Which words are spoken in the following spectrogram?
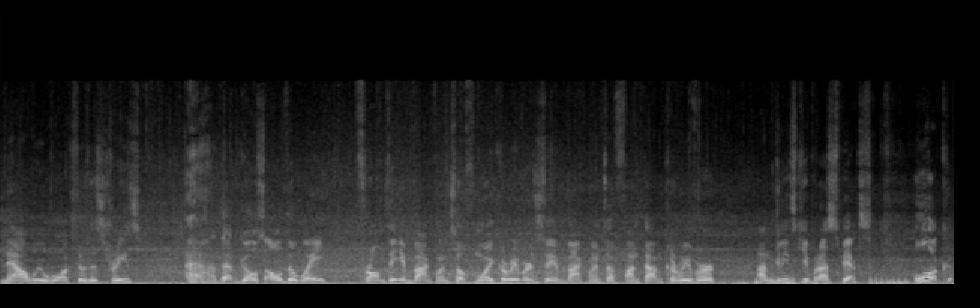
Now we walk through the streets that goes all the way from the embankments of Moika River to the embankment of Fontanka River, Angliysky Prospect. Look,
